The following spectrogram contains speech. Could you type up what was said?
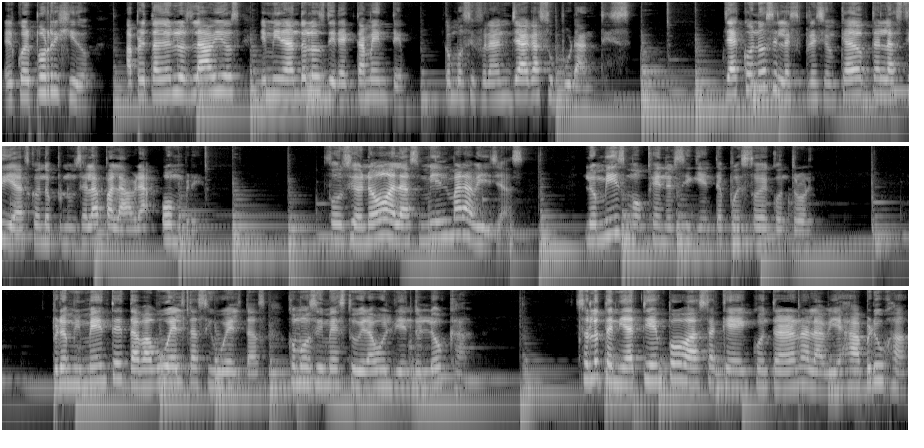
el cuerpo rígido, apretando los labios y mirándolos directamente, como si fueran llagas supurantes. Ya conoce la expresión que adoptan las tías cuando pronuncia la palabra hombre. Funcionó a las mil maravillas, lo mismo que en el siguiente puesto de control. Pero mi mente daba vueltas y vueltas como si me estuviera volviendo loca. Solo tenía tiempo hasta que encontraran a la vieja bruja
